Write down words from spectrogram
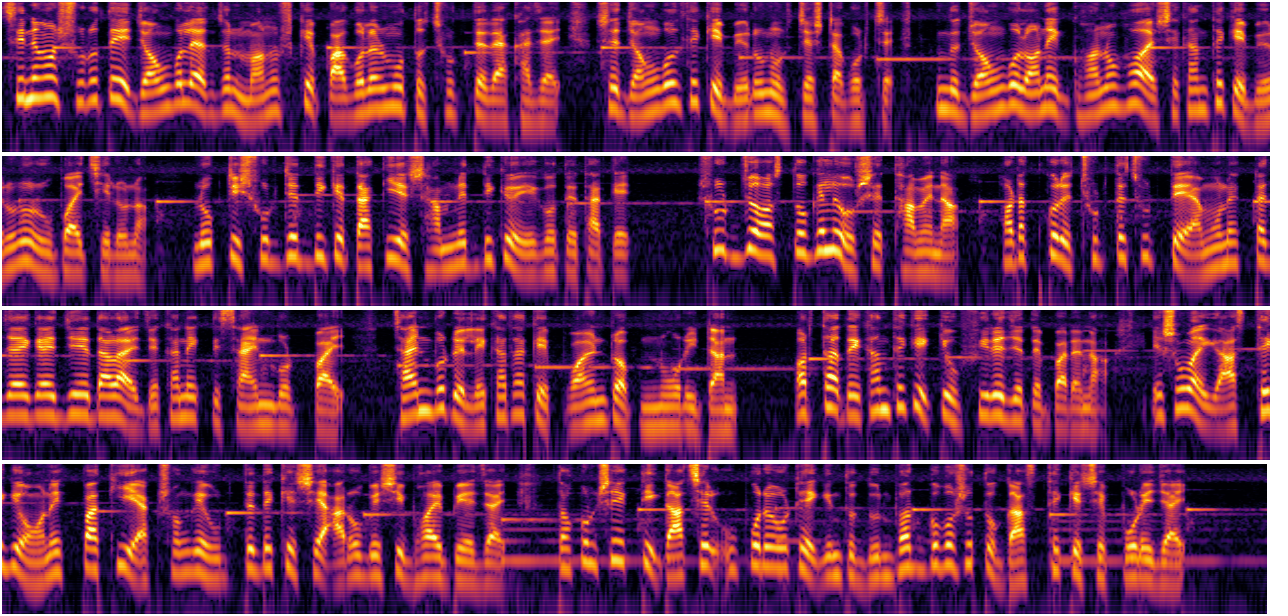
সিনেমার শুরুতেই জঙ্গলে একজন মানুষকে পাগলের মতো ছুটতে দেখা যায়। সে জঙ্গল থেকে বেরোনোর চেষ্টা করছে। কিন্তু জঙ্গল অনেক ঘন হওয়ায় সেখান থেকে বেরোনোর উপায় ছিল না। লোকটি সূর্যের দিকে তাকিয়ে সামনের দিকেও এগোতে থাকে। সূর্য অস্ত গেলেও সে থামে না। হঠাৎ করে ছুটতে ছুটতে এমন একটা জায়গায় যেয়ে দাঁড়ায় যেখানে একটি সাইনবোর্ড পায়। সাইনবোর্ডে লেখা থাকে, পয়েন্ট অফ নো রিটার্ন। অর্থাৎ এখান থেকে কেউ ফিরে যেতে পারে না। এ সময় গাছ থেকে অনেক পাখি একসঙ্গে উঠতে দেখে সে আরও বেশি ভয় পেয়ে যায়। তখন সে একটি গাছের উপরে ওঠে, কিন্তু দুর্ভাগ্যবশত গাছ থেকে সে পড়ে যায়।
